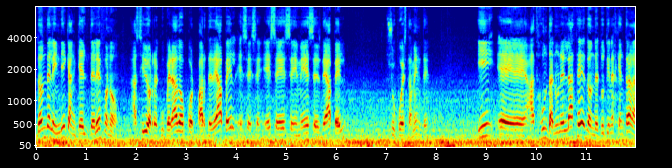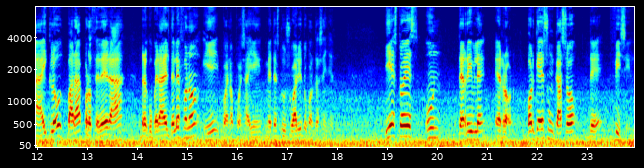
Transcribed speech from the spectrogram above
donde le indican que el teléfono ha sido recuperado por parte de Apple, ese, ese SMS es de Apple, supuestamente y eh, adjuntan un enlace donde tú tienes que entrar a iCloud para proceder a recuperar el teléfono y bueno, pues ahí metes tu usuario y tu contraseña. Y esto es un terrible error, porque es un caso de phishing.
